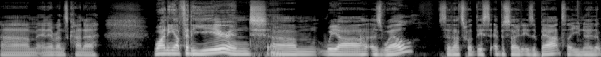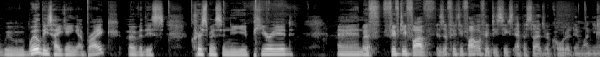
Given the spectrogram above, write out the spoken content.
Um, and everyone's kind of winding up for the year, and Mm. um, we are as well. So that's what this episode is about to let you know that we will be taking a break over this Christmas and New Year period. And With 55, is it 55 or 56 episodes recorded in one year?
